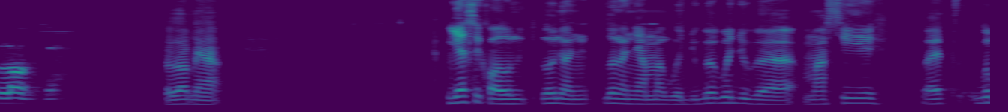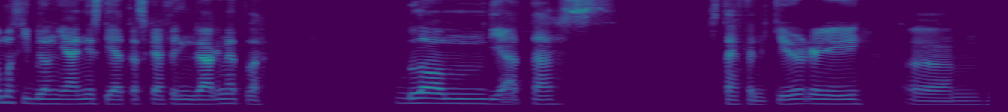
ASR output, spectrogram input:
Belum sih. Belum ya? Iya sih kalau lu nanya, lu nanya sama gue juga, gue juga masih let, gue masih bilang Yanis di atas Kevin Garnett lah. Belum di atas Stephen Curry, em,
